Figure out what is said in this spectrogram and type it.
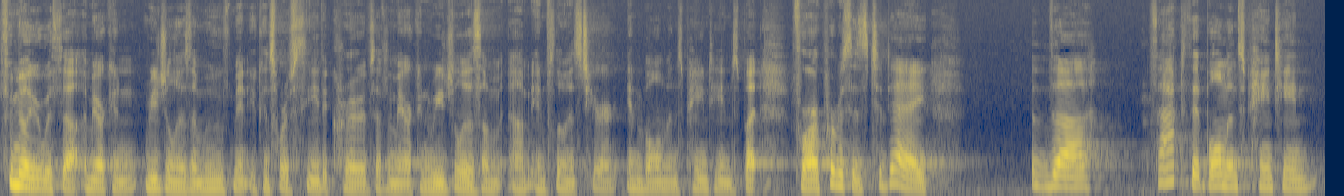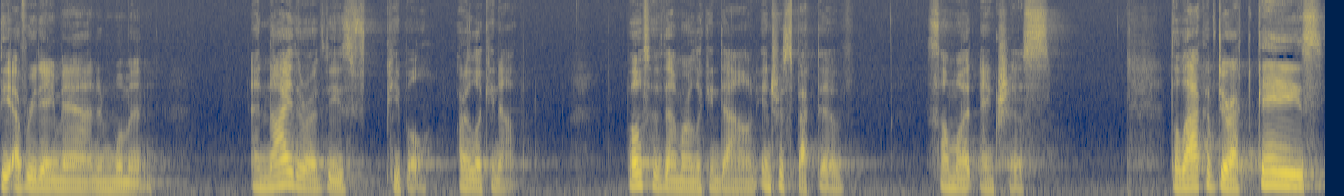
familiar with the American regionalism movement, you can sort of see the curves of American regionalism um, influenced here in Bollman's paintings. But for our purposes today, the fact that Bollman's painting the everyday man and woman, and neither of these people are looking up. Both of them are looking down, introspective, somewhat anxious. The lack of direct gaze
